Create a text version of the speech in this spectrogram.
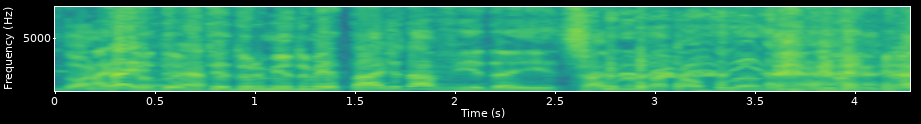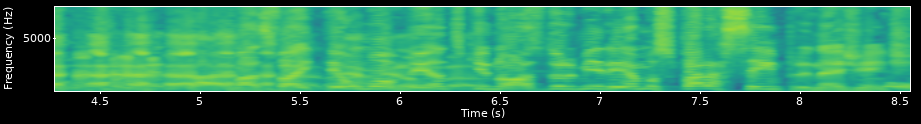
dorme. Mas eu devo é. ter dormido metade da vida aí, sabe? Não tá calculando, né? Mas vai ter um É mesmo, momento mano. que nós dormiremos para sempre, né, gente?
